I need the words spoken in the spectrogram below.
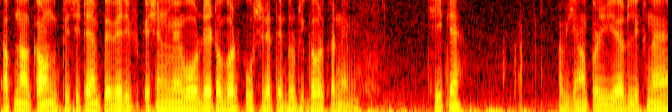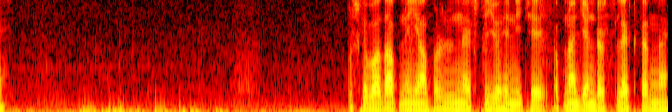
اپنا اکاؤنٹ کسی ٹائم پہ ویریفیکیشن میں وہ ڈیٹ آف برتھ پوچھ لیتے ہیں تو ریکور کرنے میں۔ ٹھیک ہے؟ اب یہاں پر ایئر لکھنا ہے۔ اس کے بعد آپ نے یہاں پر نیکسٹ جو ہے نیچے اپنا جینڈر سلیکٹ کرنا ہے۔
